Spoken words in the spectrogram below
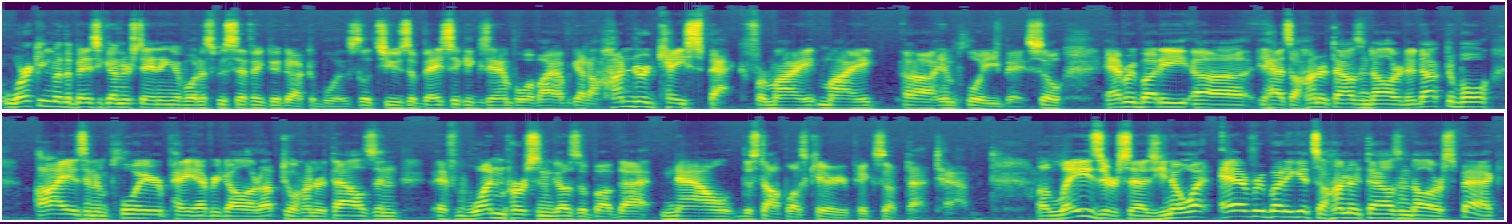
working with a basic understanding of what a specific deductible is, let's use a basic example of I've got a 100K spec for my, my uh, employee base. So everybody uh, has a $100,000 deductible. I, as an employer, pay every dollar up to 100,000. If one person goes above that, now the stop loss carrier picks up that tab. A laser says, you know what? Everybody gets a $100,000 spec,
